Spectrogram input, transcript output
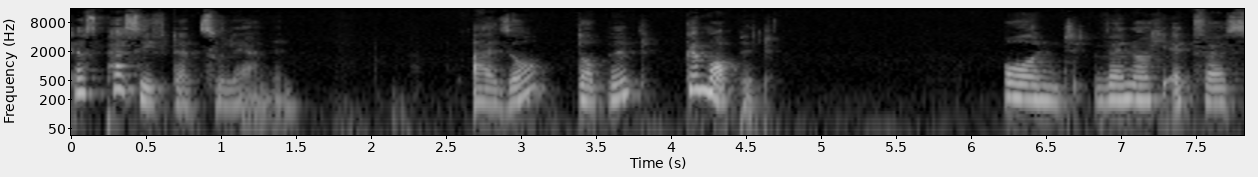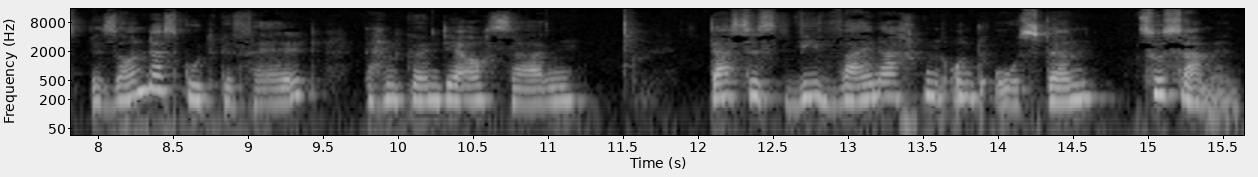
das Passiv dazu lernen. Also doppelt gemoppelt. Und wenn euch etwas besonders gut gefällt, dann könnt ihr auch sagen, das ist wie Weihnachten und Ostern zusammen.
